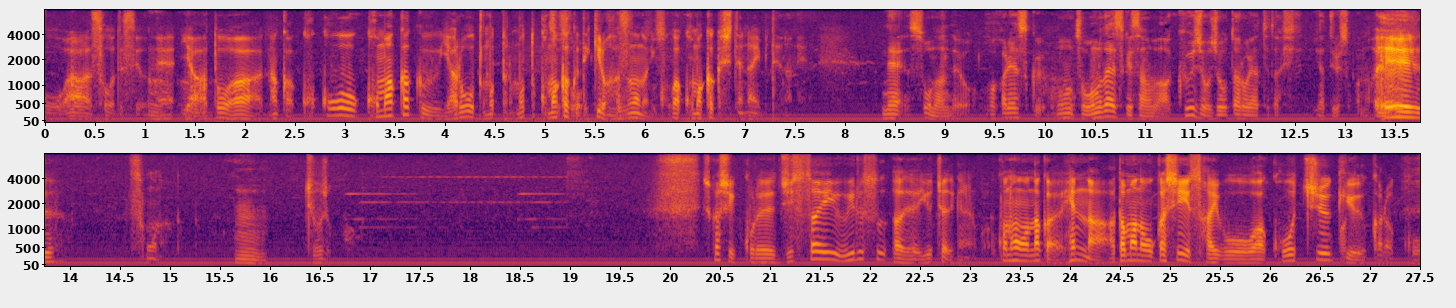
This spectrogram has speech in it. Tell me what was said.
そう、ああ、そうですよね。うんいや、あとは、なんか、ここを細かくやろうと思ったら、もっと細かくできるはずなのに、ここは細かくしてないみたいなね。ねそうなんだよ分かりやすくうんそう小野大輔さんは空城城太郎やってたしやってる人かなええそうなんだ。うんジョジョか。しかし、これ、実際、ウイルス、あ、言っちゃいけないのか。この、なんか、変な頭のおかしい細胞は、高中級から、こう、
